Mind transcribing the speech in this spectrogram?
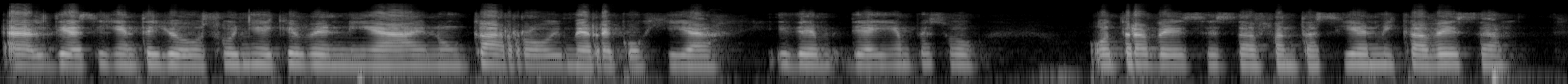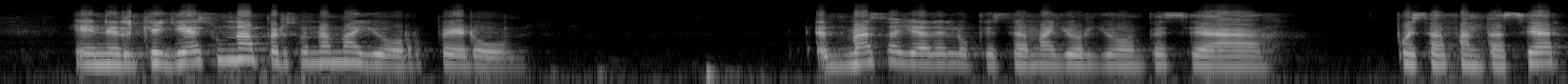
Al día siguiente yo soñé que venía en un carro y me recogía y de, ahí empezó otra vez esa fantasía en mi cabeza, en el que ya es una persona mayor, pero más allá de lo que sea mayor, yo empecé a, pues, a fantasear.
